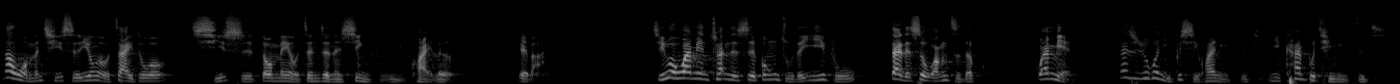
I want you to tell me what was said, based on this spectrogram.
那我们其实拥有再多，其实都没有真正的幸福与快乐，对吧？即或外面穿的是公主的衣服，戴的是王子的冠冕，但是如果你不喜欢你自己，你看不起你自己。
